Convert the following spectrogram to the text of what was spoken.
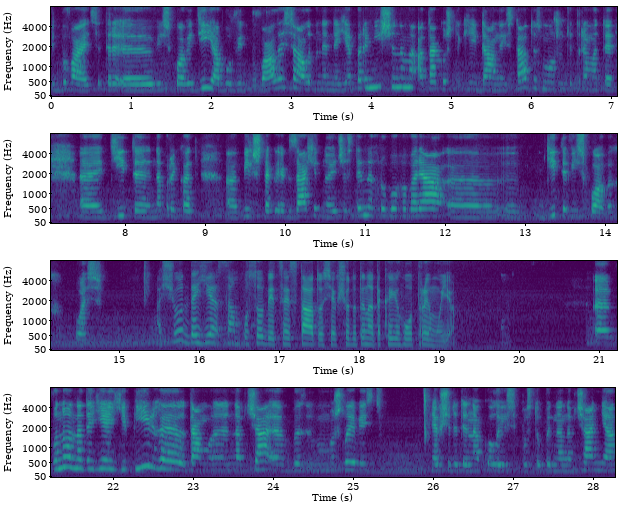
відбуваються е, військові дії або відбувалися, але вони не є переміщеними. А також такий даний статус можуть отримати е, діти, наприклад, більш так як західної частини, грубо говоря, діти військових. Ось. А що дає сам по собі цей статус, якщо дитина таки його отримує? Е, Воно надає її пільги, там е, навча е, можливість. Якщо дитина колись поступить на навчання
